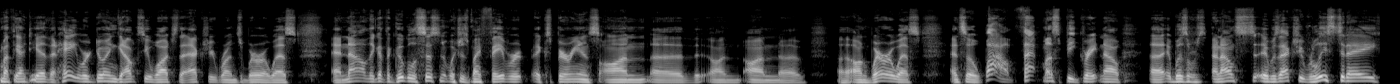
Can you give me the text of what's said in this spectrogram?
but the idea that hey we're doing galaxy watch that actually runs wear os and now they got the google assistant which is my favorite experience on uh the, on on uh, uh, on wear os and so wow that must be great. Now uh, it was announced it was actually released today.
